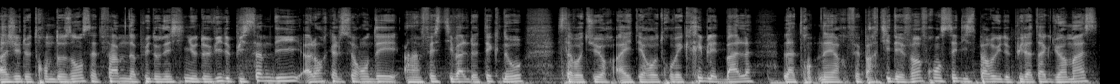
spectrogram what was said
Âgée de 32 ans, cette femme n'a plus donné signe de vie depuis samedi alors qu'elle se rendait à un festival de techno. Sa voiture a été retrouvée criblée de balles. La trentenaire fait partie des 20 Français disparus depuis l'attaque du Hamas.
